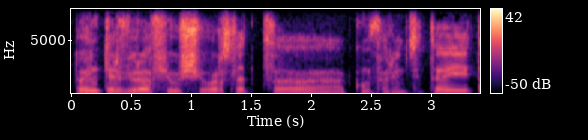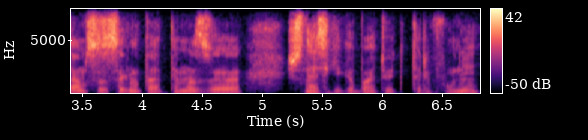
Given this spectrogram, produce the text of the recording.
Той интервюра Фил Шилър след а, конференцията и там се засегна тази тема за 16 гигабайтовите телефони.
